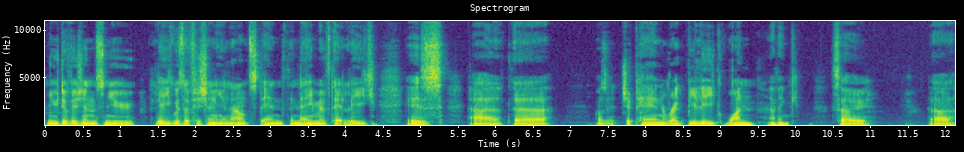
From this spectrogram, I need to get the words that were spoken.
new divisions, new league was officially announced, and the name of that league is uh, the was it Japan Rugby League One, I think. So, uh,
